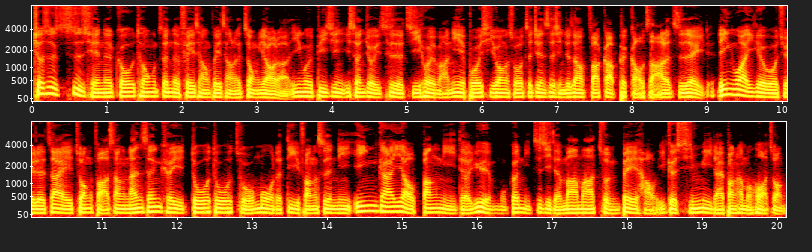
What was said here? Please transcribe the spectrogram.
就是事前的沟通真的非常非常的重要了，因为毕竟一生就一次。的机会嘛，你也不会希望说这件事情就这样 fuck up 被搞砸了之类的。另外一个，我觉得在妆法上，男生可以多多琢磨的地方是，你应该要帮你的岳母跟你自己的妈妈准备好一个新秘来帮他们化妆。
